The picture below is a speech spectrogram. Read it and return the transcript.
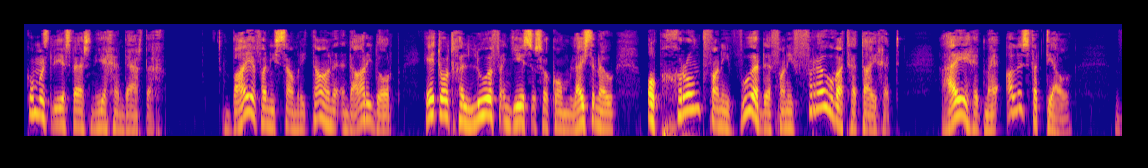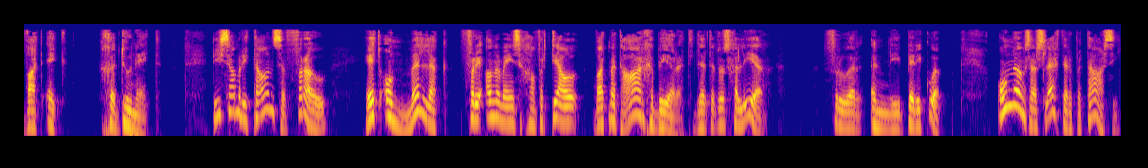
Kom ons lees vers 39. Baie van die Samaritane in daardie dorp het tot geloof in Jesus gekom. Luister nou, op grond van die woorde van die vrou wat getuig het. Hy het my alles vertel wat ek gedoen het. Die Samaritaanse vrou het onmiddellik vir die ander mense gaan vertel wat met haar gebeur het. Dit het ons geleer vroeër in die perikoop. Ondanks haar slegte reputasie,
